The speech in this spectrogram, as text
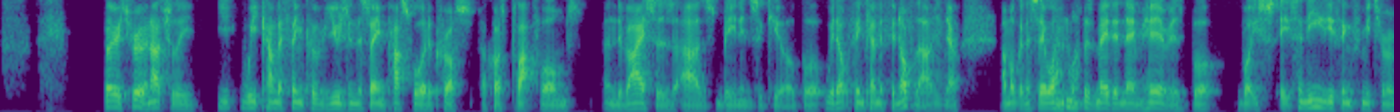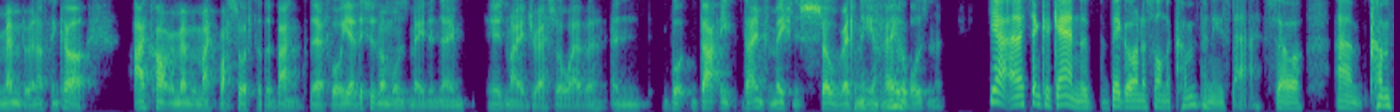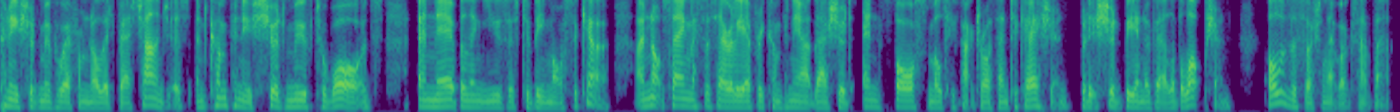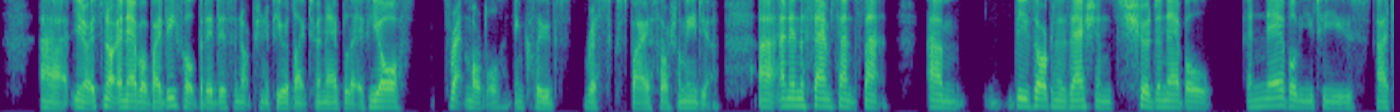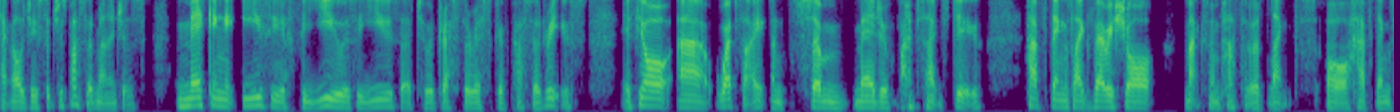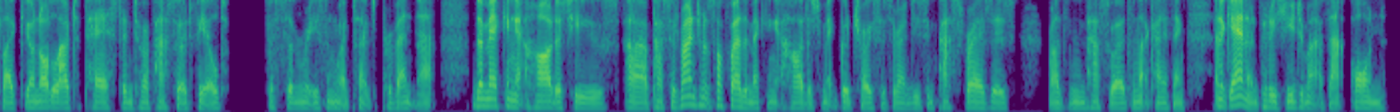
Very true. And actually, we kind of think of using the same password across across platforms and devices as being insecure, but we don't think anything of that. You know, I'm not going to say what mother's maiden name here is, but but it's it's an easy thing for me to remember, and I think, oh, I can't remember my password for the bank, therefore, yeah, this is my mum's maiden name. Here's my address or whatever, and but that that information is so readily available, isn't it? Yeah, and I think again the big onus on the companies there. So um, companies should move away from knowledge-based challenges, and companies should move towards enabling users to be more secure. I'm not saying necessarily every company out there should enforce multi-factor authentication, but it should be an available option. All of the social networks have that. Uh, you know, it's not enabled by default, but it is an option if you would like to enable it. If your threat model includes risks via social media, uh, and in the same sense that um, these organizations should enable enable you to use uh, technologies such as password managers, making it easier for you as a user to address the risk of password reuse. If your uh, website, and some major websites do, have things like very short maximum password lengths, or have things like you're not allowed to paste into a password field for some reason websites prevent that. They're making it harder to use uh, password management software. They're making it harder to make good choices around using passphrases rather than passwords and that kind of thing. And again i'd put a huge amount of that on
